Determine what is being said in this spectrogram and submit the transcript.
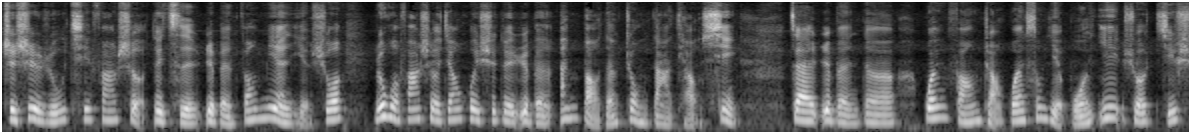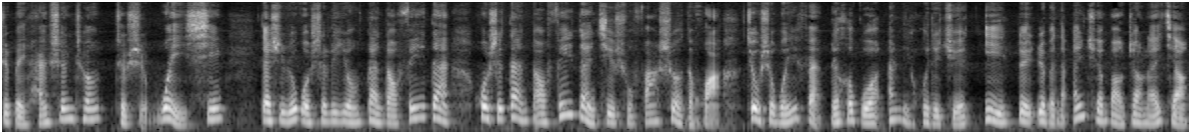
只是如期发射。对此，日本方面也说，如果发射将会是对日本安保的重大挑衅。在日本的官房长官松野博一说，即使北韩声称这是卫星。但是，如果是利用弹道飞弹或是弹道飞弹技术发射的话，就是违反联合国安理会的决议，对日本的安全保障来讲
